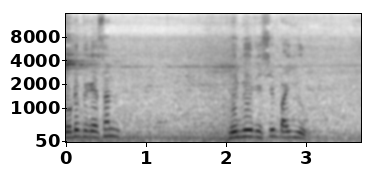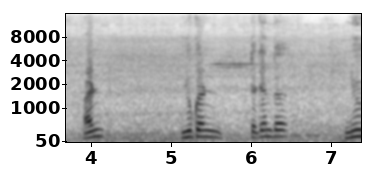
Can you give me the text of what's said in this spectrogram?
notification will be received by you and you can take in the new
